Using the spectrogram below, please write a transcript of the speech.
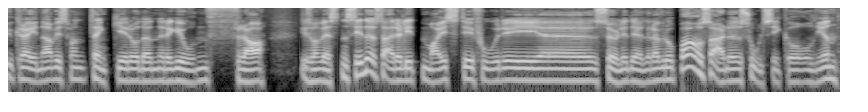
Ukraina, hvis man tenker og den regionen fra liksom Vestens side, så er det litt mais til fôr i uh, sørlige deler av Europa, og så er det solsikkeoljen.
